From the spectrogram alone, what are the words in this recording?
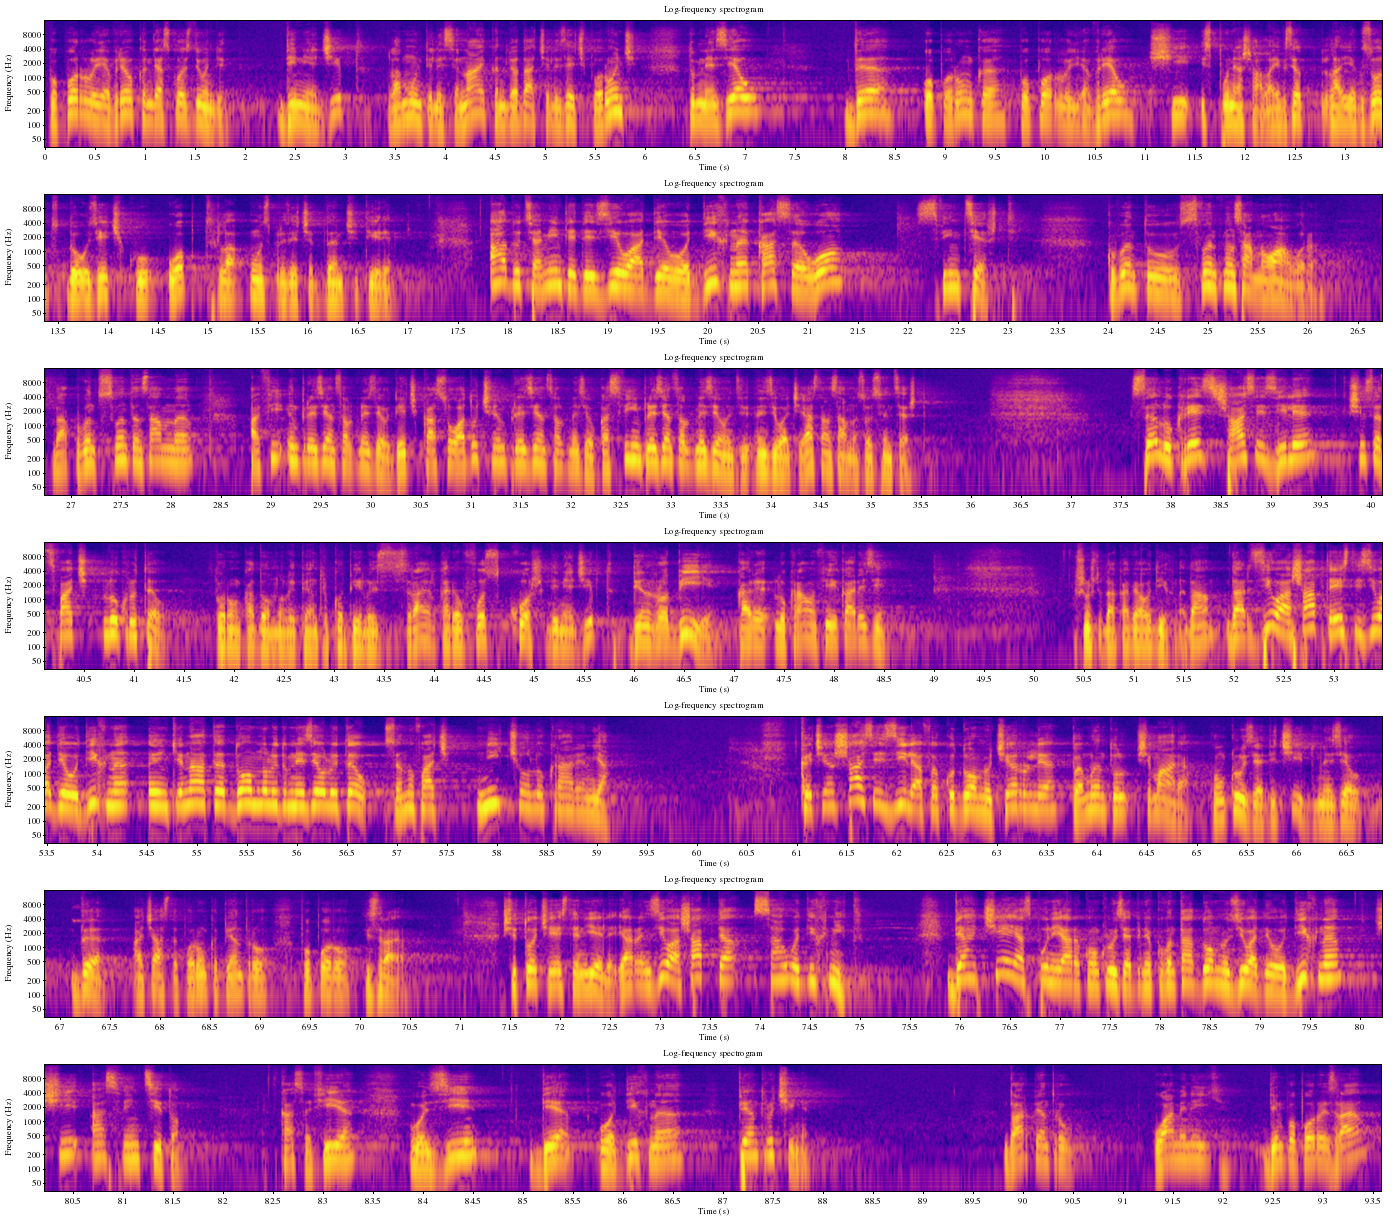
Poporul evreu când i-a scos de unde? Din Egipt, la muntele Sinai, când le-a dat cele 10 porunci, Dumnezeu dă o poruncă poporului evreu și îi spune așa, la Exod, la Exod 20 cu 8 la 11 dăm citire. Adu-ți aminte de ziua de odihnă ca să o sfințești. Cuvântul sfânt nu înseamnă o aură. Da? Cuvântul sfânt înseamnă a fi în prezența lui Dumnezeu. Deci ca să o aduci în prezența lui Dumnezeu, ca să fii în prezența lui Dumnezeu în ziua aceea, asta înseamnă să o sfințești să lucrezi șase zile și să-ți faci lucrul tău. Porunca Domnului pentru copiii lui Israel care au fost coși din Egipt, din robie, care lucrau în fiecare zi. Și nu știu dacă avea odihnă, da? Dar ziua a șaptea este ziua de odihnă închinată Domnului Dumnezeului tău, să nu faci nicio lucrare în ea. Căci în șase zile a făcut Domnul cerurile, pământul și marea. Concluzia, de ce Dumnezeu dă această poruncă pentru poporul Israel. Și tot ce este în ele. Iar în ziua șaptea s-au odihnit. De aceea spune iară concluzia, binecuvântat Domnul ziua de odihnă și a sfințit-o. Ca să fie o zi de odihnă pentru cine? Doar pentru oamenii din poporul Israel?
